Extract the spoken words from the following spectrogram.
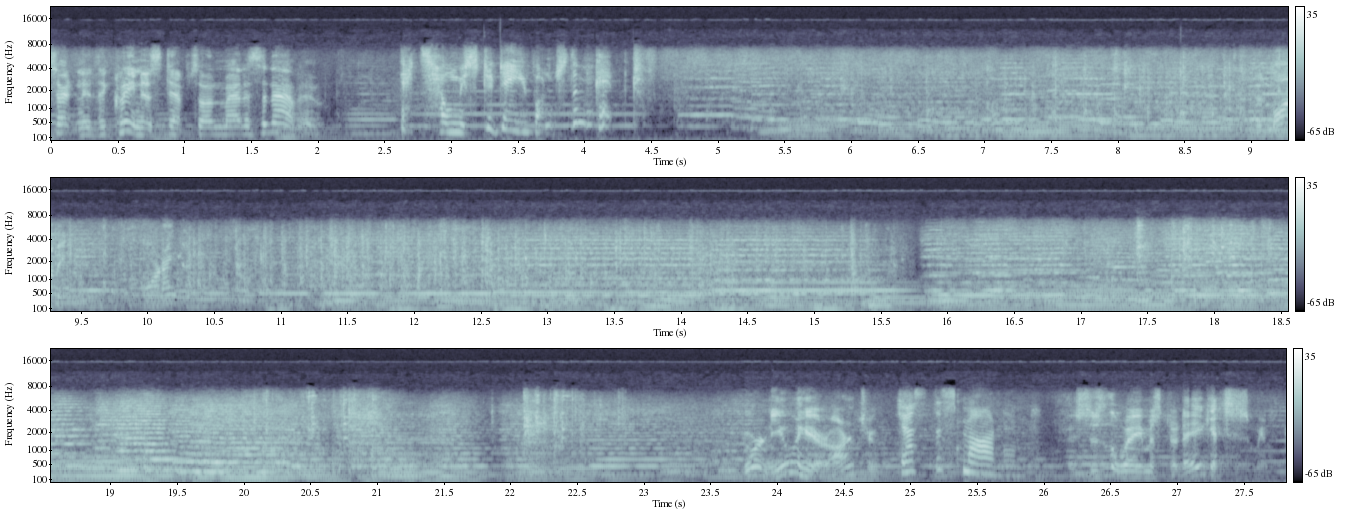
Certainly the cleanest steps on Madison Avenue. That's how Mr. Day wants them kept. Good morning. Good Morning. You're new here, aren't you? Just this morning. This is the way Mr. Day gets his milk.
